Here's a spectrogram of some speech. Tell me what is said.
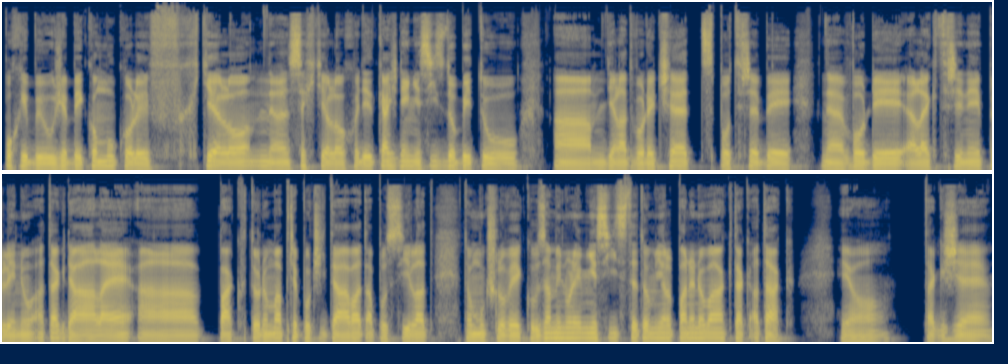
pochybuju, že by komukoliv chtělo, se chtělo chodit každý měsíc do bytu a dělat vodečet spotřeby vody, elektřiny, plynu a tak dále a pak to doma přepočítávat a posílat tomu člověku. Za minulý měsíc jste to měl, pane Novák, tak a tak. Jo, takže...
